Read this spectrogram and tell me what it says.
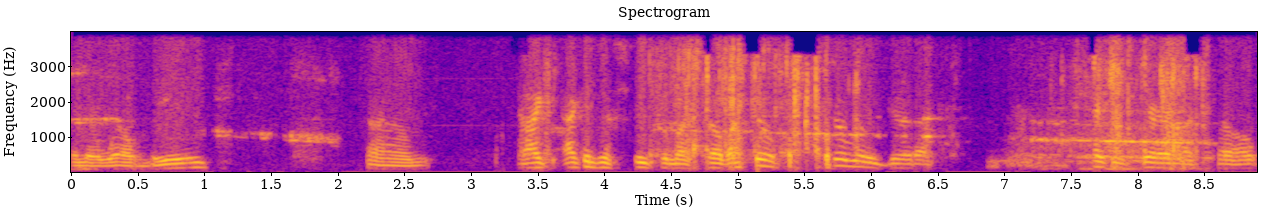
and their well-being. Um, and I I can just speak for myself. I feel feel really good at taking care of myself.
